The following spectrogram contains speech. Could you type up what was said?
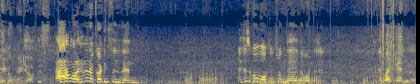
Take a video of this. I'm already recording since then. I'll just go walking from there in the water. If I can.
